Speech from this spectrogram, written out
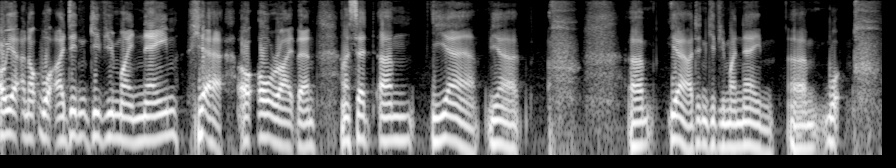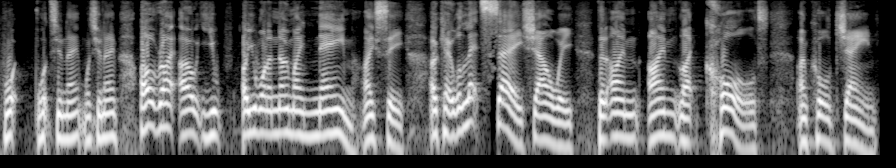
Oh yeah, and uh, what? I didn't give you my name. Yeah. Oh, all right then. And I said, um, yeah, yeah. Um, yeah, I didn't give you my name. Um, what? What? What's your name? What's your name? Oh right. Oh you. Oh you want to know my name? I see. Okay. Well, let's say, shall we, that I'm I'm like called. I'm called Jane.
